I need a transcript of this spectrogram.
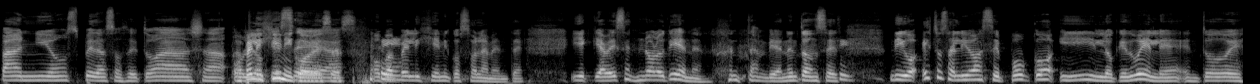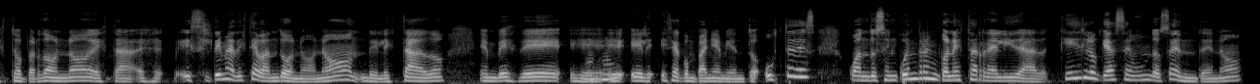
paños, pedazos de toalla. Papel higiénico a veces. O papel higiénico solamente. Y que a veces no lo tienen también. Entonces, digo, esto salió hace poco y lo que duele en todo esto, perdón, ¿no? Esta, es, el tema de este abandono, ¿no? Del Estado en vez de eh, e, este acompañamiento. Ustedes cuando se encuentran con esta realidad, ¿qué es lo que hace un docente, no?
